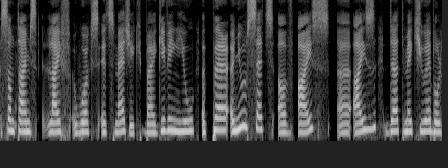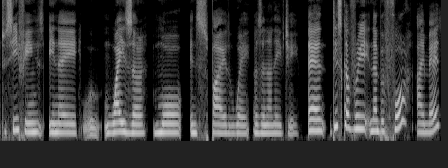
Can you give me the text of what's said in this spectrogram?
sometimes life works its magic by giving you a pair, a new set of eyes, uh, eyes that make you able to see things in a wiser, more inspired way as an INFJ. And discovery number four I made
